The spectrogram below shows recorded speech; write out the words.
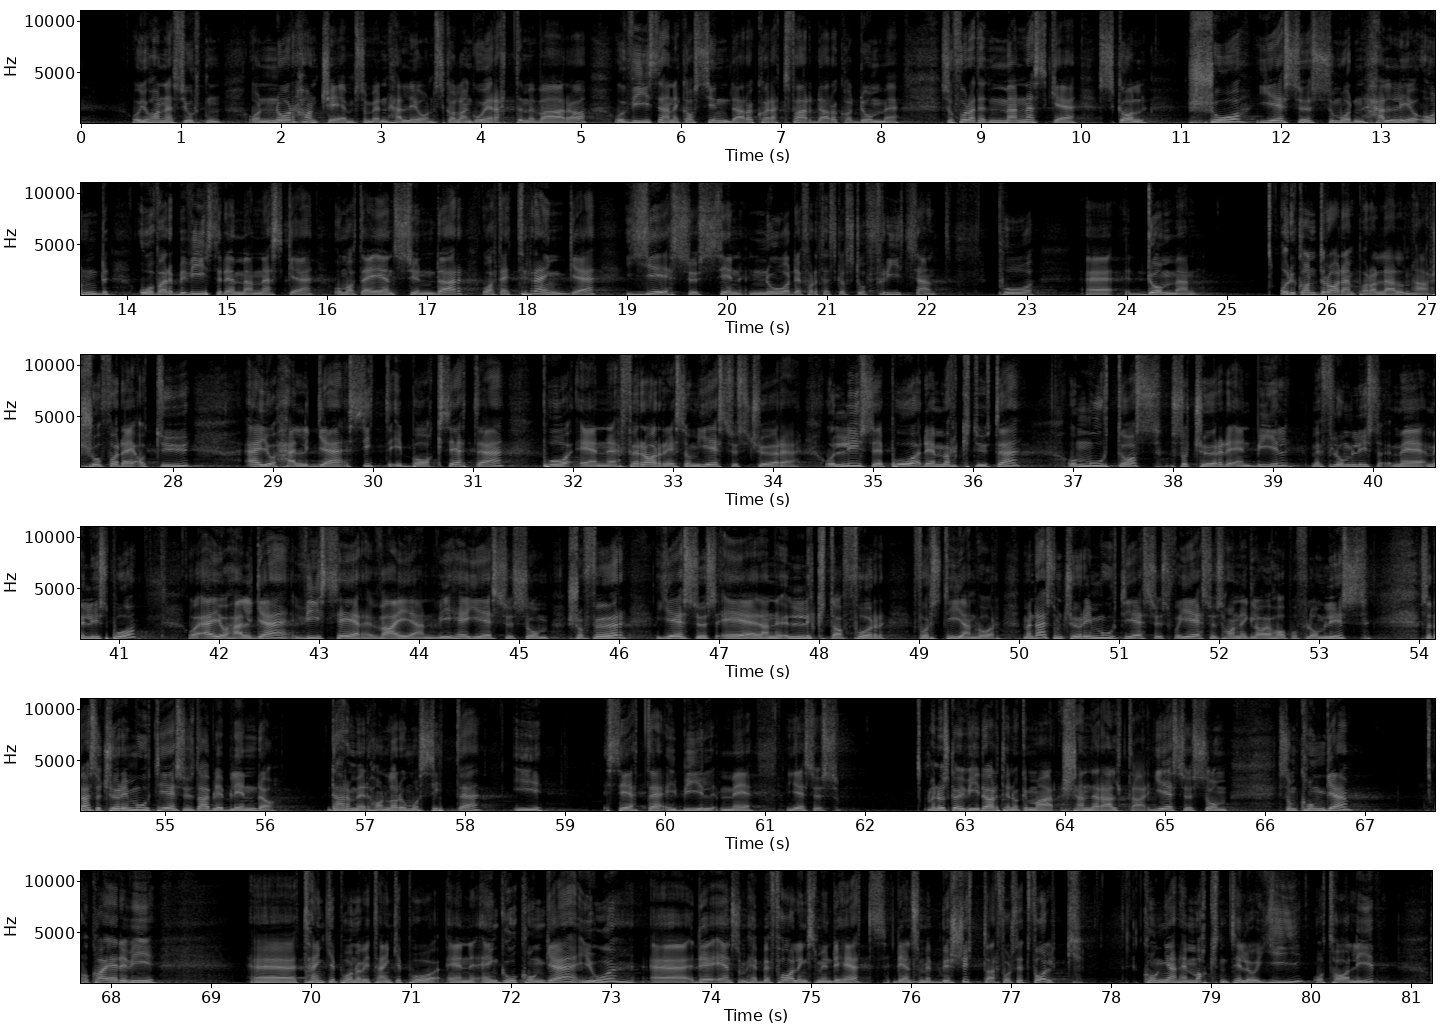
Og Johannes 14. Og når Han kommer, som er Den hellige ånd, skal Han gå i rette med verden og vise henne hva synd er, og hva rettferd er, og hva dom er. Så for at et menneske skal se Jesus, så må Den hellige ånd overbevise det mennesket om at de er en synder, og at de trenger Jesus sin nåde for at de skal stå frikjent på eh, dommen. Og Du kan dra den parallellen her. Se for deg at du, jeg og Helge sitter i baksetet på en Ferrari som Jesus kjører. Og Lyset er på, det er mørkt ute. Og mot oss så kjører det en bil med, flomlys, med, med lys på. Og jeg og Helge vi ser veien. Vi har Jesus som sjåfør. Jesus er den lykta for, for stien vår. Men de som kjører imot Jesus, for Jesus han er glad i å ha på flomlys, så de som kjører imot Jesus, de blir blinda. Dermed handler det om å sitte i setet i bil med Jesus. Men nå skal vi videre til noe mer generelt her. Jesus som, som konge. Og hva er det vi eh, tenker på når vi tenker på en, en god konge? Jo, eh, det er en som har befalingsmyndighet. Det er en som er beskytter for sitt folk. Kongen har makten til å gi og ta liv.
